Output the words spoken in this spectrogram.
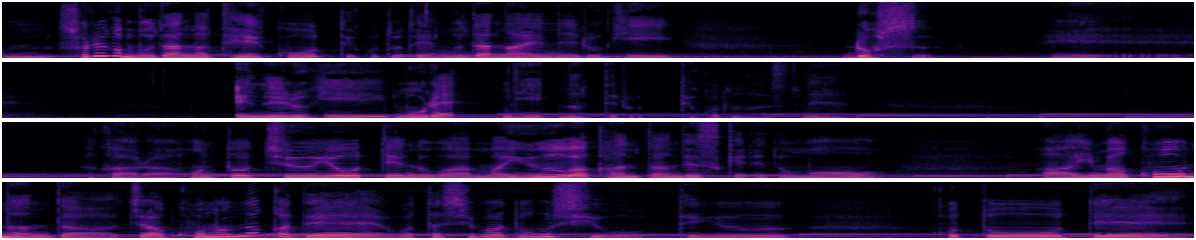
うん、それが無駄な抵抗っていうことで無駄なエネルギーロス、えー、エネルギー漏れになってるってことなんですね。だから本当中庸っていうのは、まあ、言うは簡単ですけれどもあ今こうなんだじゃあこの中で私はどうしようっていうことで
